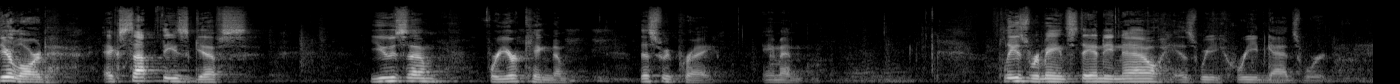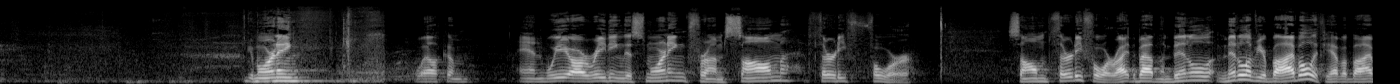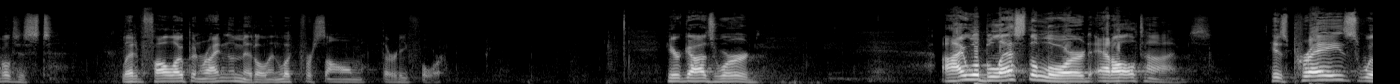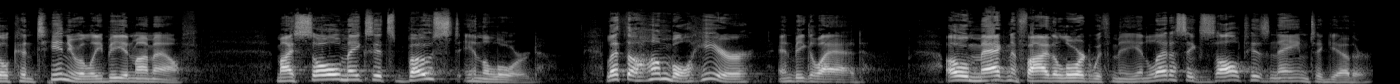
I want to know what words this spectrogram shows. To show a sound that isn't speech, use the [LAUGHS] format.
Dear Lord, accept these gifts, use them for your kingdom. This we pray. Amen. Please remain standing now as we read God's word. Good morning. Welcome. And we are reading this morning from Psalm 34. Psalm 34, right about in the middle, middle of your Bible. If you have a Bible, just let it fall open right in the middle and look for Psalm 34. Hear God's word. I will bless the Lord at all times. His praise will continually be in my mouth. My soul makes its boast in the Lord. Let the humble hear and be glad. Oh, magnify the Lord with me, and let us exalt his name together.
